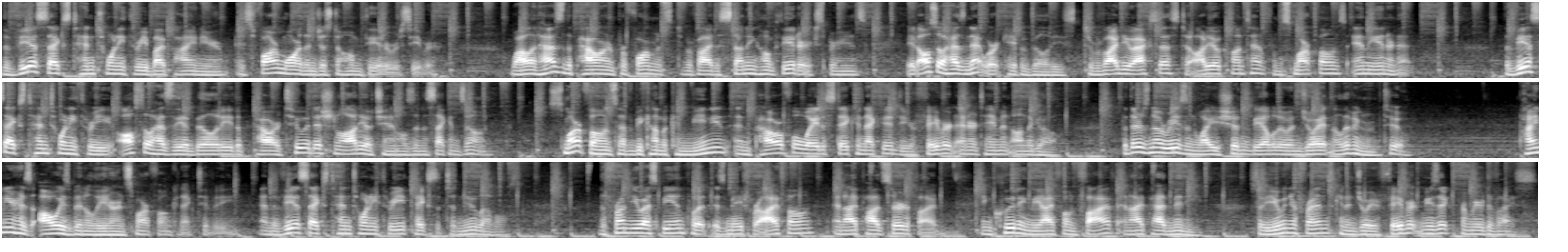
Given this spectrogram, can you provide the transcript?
The VSX 1023 by Pioneer is far more than just a home theater receiver. While it has the power and performance to provide a stunning home theater experience, it also has network capabilities to provide you access to audio content from smartphones and the internet. The VSX 1023 also has the ability to power two additional audio channels in a second zone. Smartphones have become a convenient and powerful way to stay connected to your favorite entertainment on the go. But there's no reason why you shouldn't be able to enjoy it in the living room too. Pioneer has always been a leader in smartphone connectivity, and the VSX 1023 takes it to new levels. The front USB input is made for iPhone and iPod certified, including the iPhone 5 and iPad mini, so you and your friends can enjoy your favorite music from your device.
